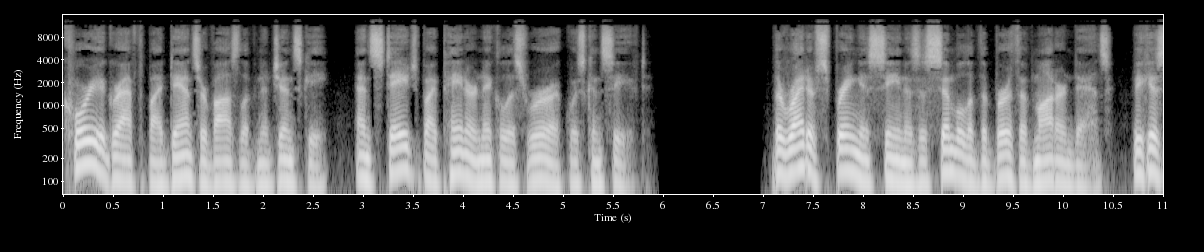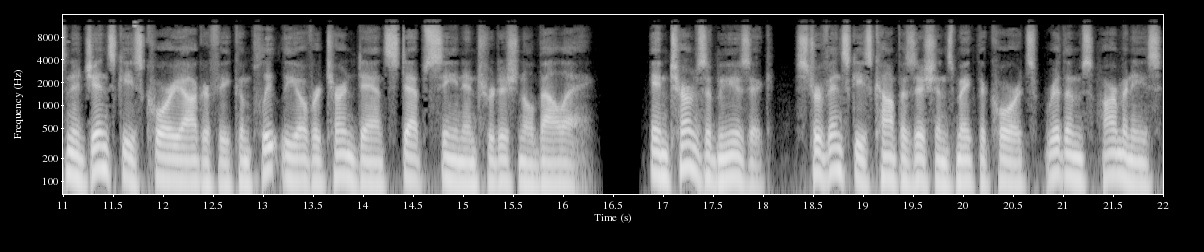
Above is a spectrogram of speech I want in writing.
choreographed by dancer Vaslav Nijinsky, and staged by painter Nicholas Roerich was conceived. The Rite of Spring is seen as a symbol of the birth of modern dance, because Nijinsky's choreography completely overturned dance steps seen in traditional ballet. In terms of music, Stravinsky's compositions make the chords, rhythms, harmonies,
